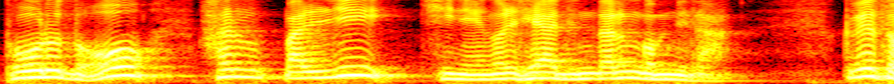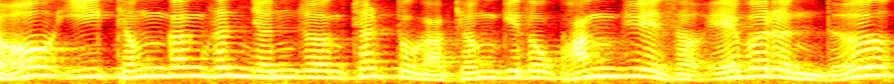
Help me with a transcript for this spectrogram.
도로도 하루 빨리 진행을 해야 된다는 겁니다. 그래서 이 경강선 연장철도가 경기도 광주에서 에버랜드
